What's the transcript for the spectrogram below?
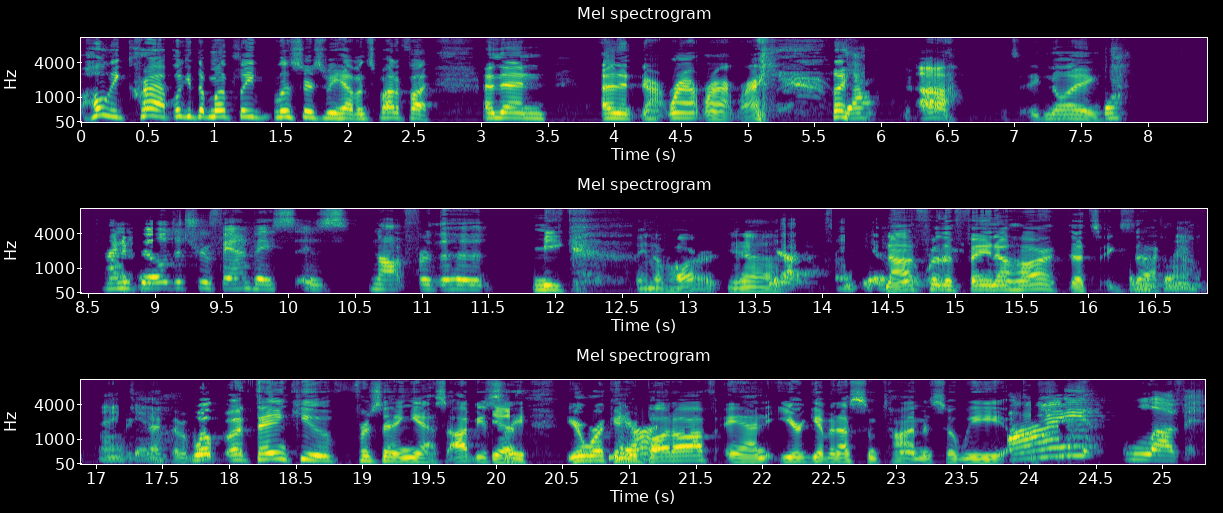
holy crap look at the monthly listeners we have on spotify and then and then rah, rah, rah. like, Yeah. ah it's annoying Yeah. Trying to build a true fan base is not for the meek Faint of heart. Yeah. yeah. Thank you. not for the faint of heart that's exactly Thank you. Exactly. Well, uh, thank you for saying yes. Obviously, you're working your butt off, and you're giving us some time, and so we. I love it.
